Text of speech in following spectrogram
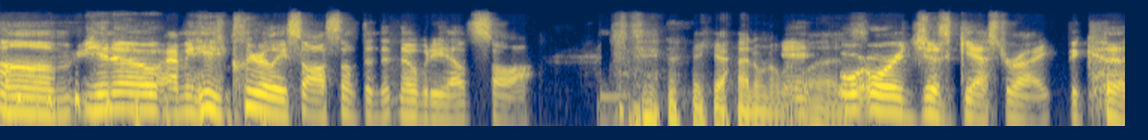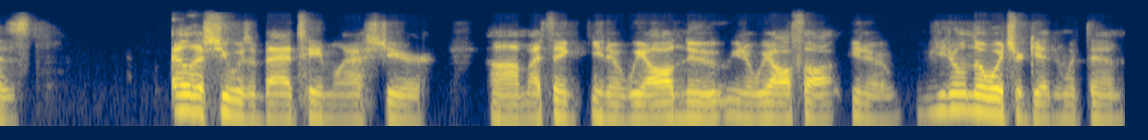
Um, you know, I mean, he clearly saw something that nobody else saw. yeah, I don't know what it was. or, or just guessed right because LSU was a bad team last year. Um, I think you know we all knew. You know, we all thought. You know, you don't know what you're getting with them.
